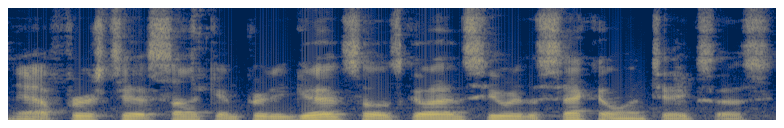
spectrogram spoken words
yeah, first hit sunk in pretty good, so let's go ahead and see where the second one takes us.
